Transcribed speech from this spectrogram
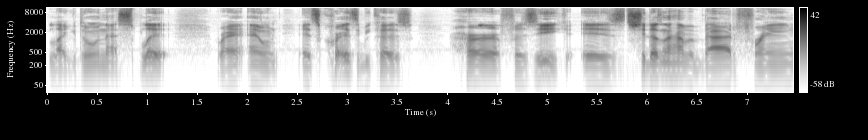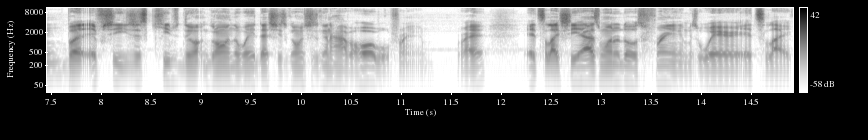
like doing that split right? And it's crazy because her physique is she doesn't have a bad frame, but if she just keeps doing going the way that she's going, she's gonna have a horrible frame, right? It's like she has one of those frames where it's like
